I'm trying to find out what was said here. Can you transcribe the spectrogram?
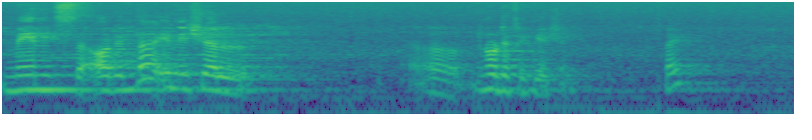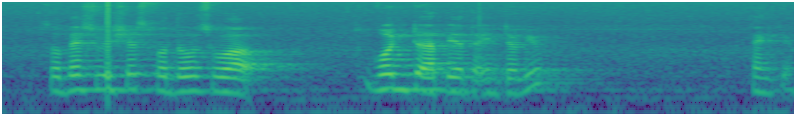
mains or in the initial uh, notification right? So best wishes for those who are going to appear the interview. Thank you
